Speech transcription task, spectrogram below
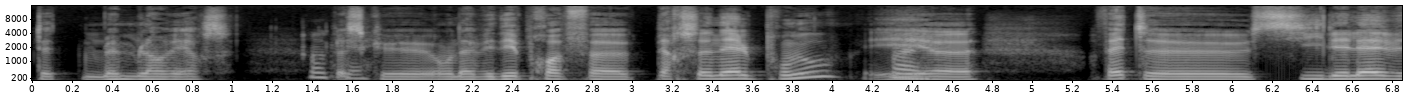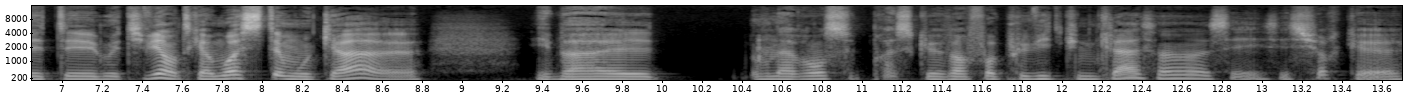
peut-être même l'inverse. Parce qu'on avait des profs personnels pour nous et en fait, euh, si l'élève était motivé, en tout cas moi c'était mon cas, et euh, ben on avance presque 20 fois plus vite qu'une classe. Hein. C'est sûr que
